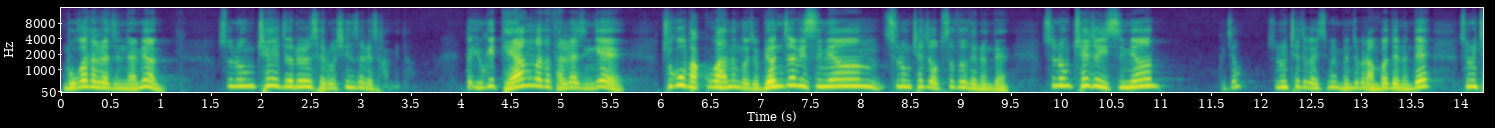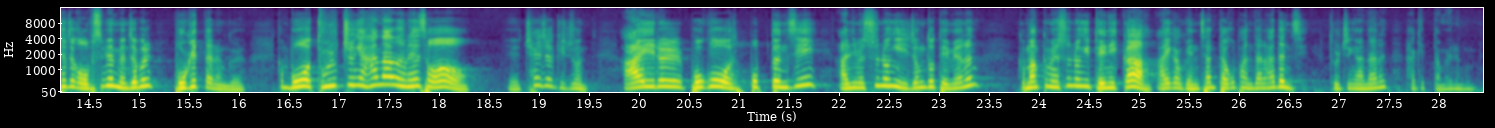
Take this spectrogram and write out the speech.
뭐가 달라졌냐면 수능 최저를 새로 신설해서 갑니다. 그러니까 이게 대학마다 달라진 게 주고 받고 하는 거죠. 면접 있으면 수능 최저 없어도 되는데 수능 최저 있으면 그죠? 수능 최저가 있으면 면접을 안 봐도 되는데 수능 최저가 없으면 면접을 보겠다는 거예요. 그러니까 뭐 둘 중에 하나는 해서 예, 최저 기준 아이를 보고 뽑든지 아니면 수능이 이 정도 되면은 그만큼의 수능이 되니까 아이가 괜찮다고 판단하든지 둘 중에 하나는 하겠다 뭐 이런 겁니다.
